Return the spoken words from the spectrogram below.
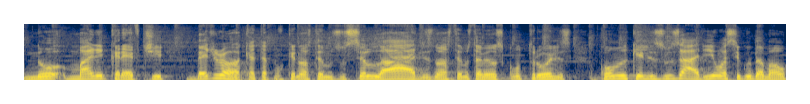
no Minecraft Bedrock, até porque nós temos os celulares, nós temos também os controles, como que eles usariam a segunda mão,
